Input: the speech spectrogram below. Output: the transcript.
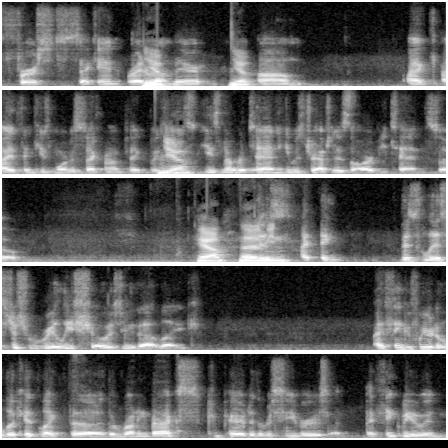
first, second, right Yep. around there. Yep. Um, I, I think he's more of a second round pick, but Yeah. he's, he's number 10. He was drafted as the RB 10. So Yeah. I this- mean, I think this list just really shows you that, like, I think if we were to look at like the the running backs compared to the receivers, I, I think we would.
